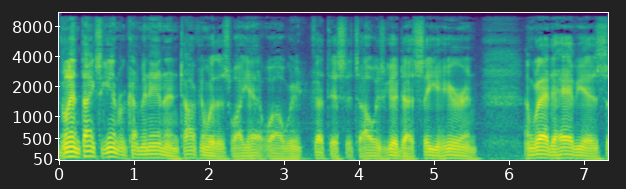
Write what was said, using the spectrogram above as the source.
Glenn, thanks again for coming in and talking with us while you while we got this. It's always good to see you here, and I'm glad to have you as.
